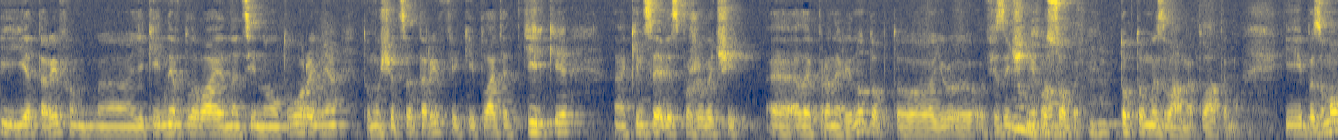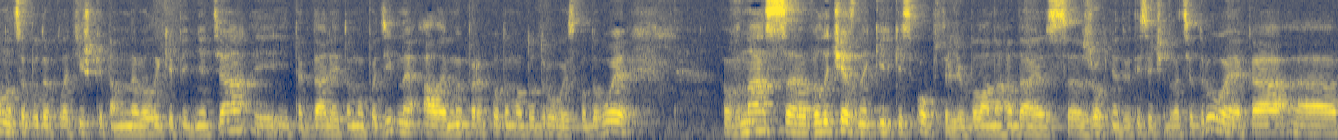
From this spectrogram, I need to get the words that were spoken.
і є тарифом, е, який не впливає на ціноутворення, тому що це тариф, який платять тільки е, кінцеві споживачі е, електроенергії, ну тобто фізичні Ну, особи. Тобто ми з вами платимо. І безумовно це буде платіжки там невелике підняття і, і так далі, і тому подібне. Але ми переходимо до другої складової. В нас е, величезна кількість обстрілів була, нагадаю, з жовтня 2022, яка е,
